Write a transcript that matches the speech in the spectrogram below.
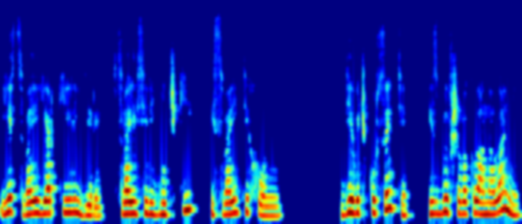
есть свои яркие лидеры, свои середнячки и свои тихони. Девочку Сетти из бывшего клана Лани,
